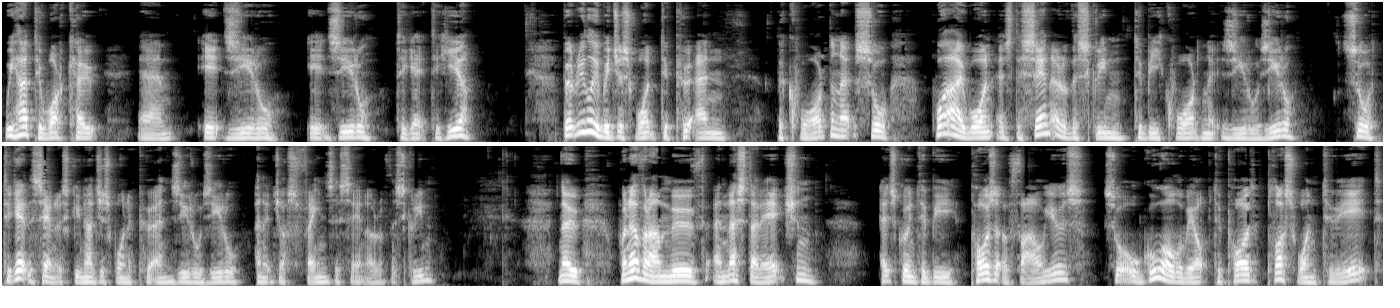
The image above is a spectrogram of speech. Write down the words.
we had to work out um, 8080 to get to here. But really we just want to put in the coordinates. So what I want is the centre of the screen to be coordinate 0, 0. So to get the centre of the screen, I just want to put in 0, 0 and it just finds the centre of the screen. Now, whenever I move in this direction, it's going to be positive values. So it will go all the way up to pod plus 128.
